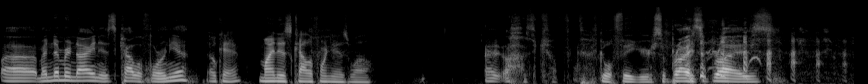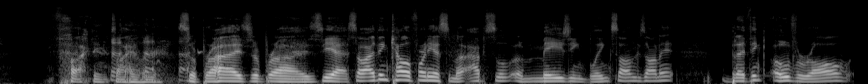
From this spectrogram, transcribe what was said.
Uh, my number nine is California. Okay, mine is California as well. I, oh, go- figure. Surprise, surprise. Fucking Tyler. surprise, surprise. Yeah, so I think California has some absolute amazing Blink songs on it. But I think overall,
